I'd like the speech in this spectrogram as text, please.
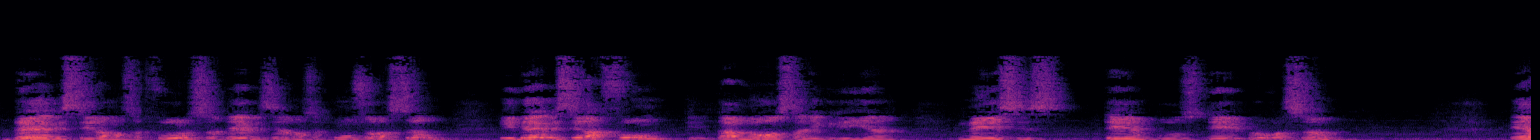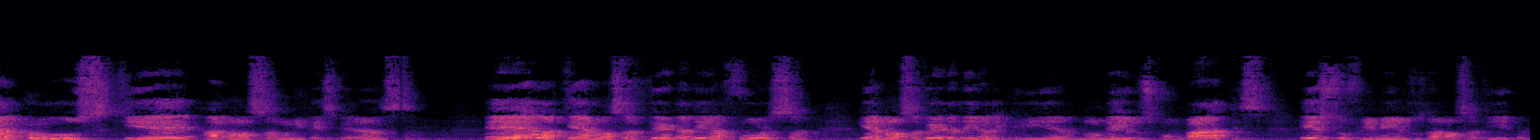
deve ser a nossa força, deve ser a nossa consolação e deve ser a fonte da nossa alegria nesses tempos de provação. É a cruz que é a nossa única esperança. É ela que é a nossa verdadeira força e a nossa verdadeira alegria no meio dos combates e sofrimentos da nossa vida.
